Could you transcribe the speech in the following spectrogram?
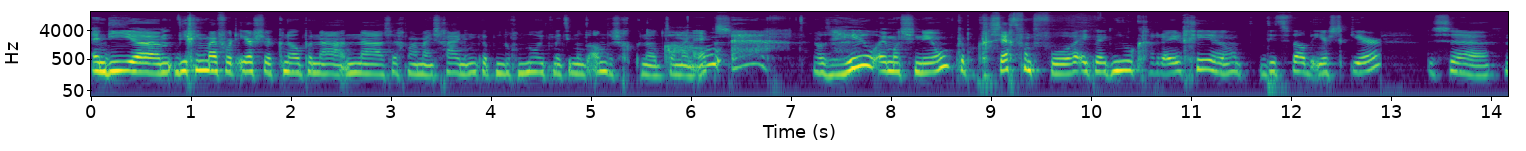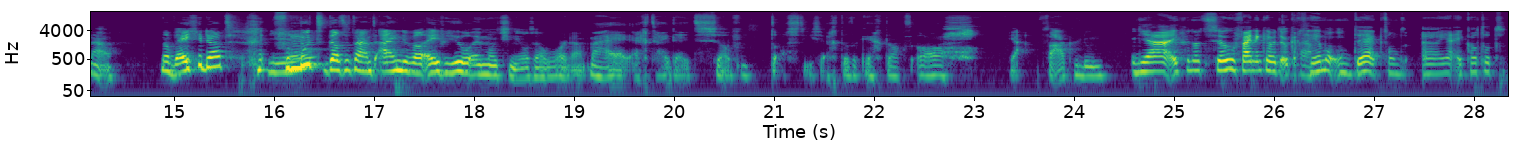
En die, eh, die ging mij voor het eerst weer knopen na, na zeg maar, mijn scheiding. Ik heb nog nooit met iemand anders geknoopt dan mijn ex. Oh, echt? Dat was heel emotioneel. Ik heb ook gezegd van tevoren, ik weet niet hoe ik ga reageren, want dit is wel de eerste keer. Dus, eh, nou, dan weet je dat. Ik vermoed dat het aan het einde wel even heel emotioneel zal worden. Maar hij, echt, hij deed het zo fantastisch. Echt dat ik echt dacht, oh, ja, vaker doen. Ja, ik vind dat zo fijn. Ik heb het ook echt Ja. helemaal ontdekt. Want eh, ja, ik had dat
